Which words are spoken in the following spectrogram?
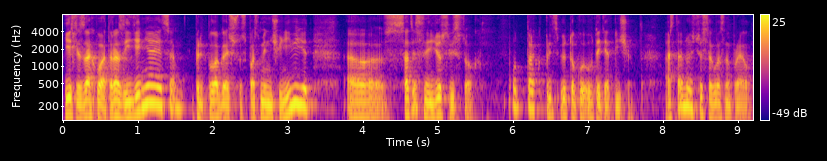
Если захват разъединяется, предполагается, что спортсмен ничего не видит, соответственно, идет свисток. Вот так, в принципе, только вот эти отличия. Остальное все согласно правилам.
